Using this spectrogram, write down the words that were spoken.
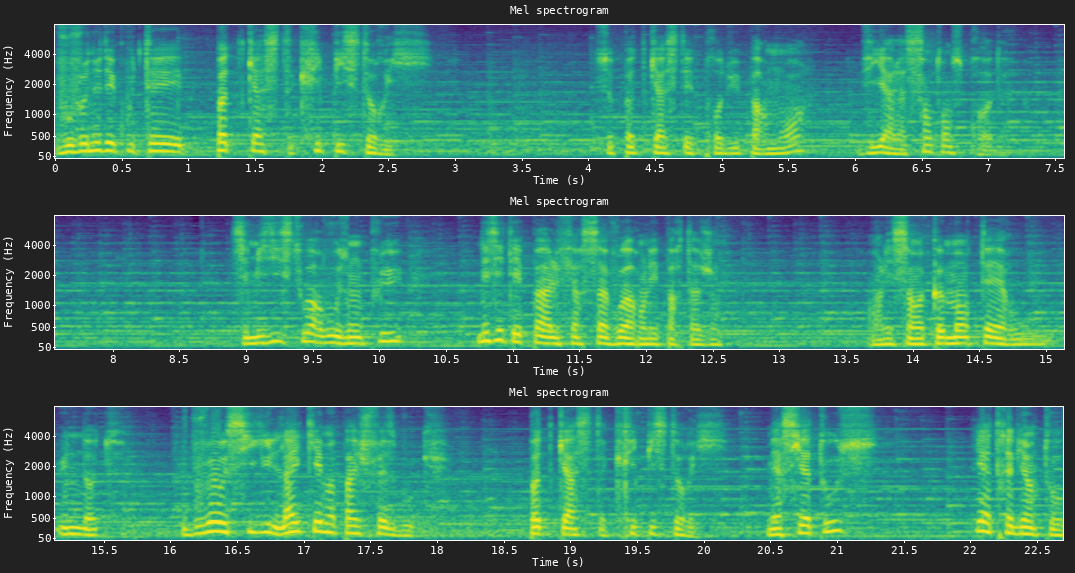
Vous venez d'écouter Podcast Creepy Story. Ce podcast est produit par moi via la Sentence Prod. Si mes histoires vous ont plu, n'hésitez pas à le faire savoir en les partageant, en laissant un commentaire ou une note. Vous pouvez aussi liker ma page Facebook, Podcast Creepy Story. Merci à tous et à très bientôt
